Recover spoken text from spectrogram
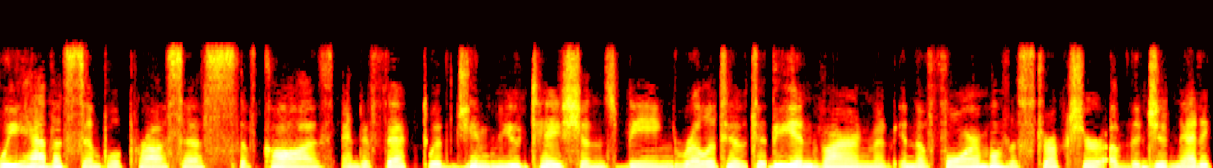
we have a simple process of cause and effect with gene mutations being relative to the environment in the form of the structure of the genetic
